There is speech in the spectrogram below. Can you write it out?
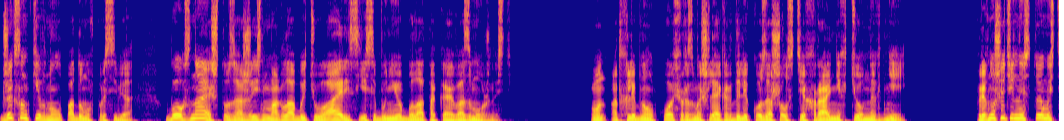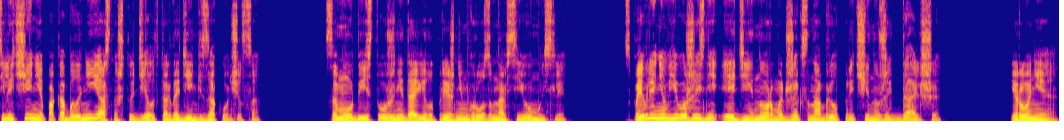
Джексон кивнул, подумав про себя. «Бог знает, что за жизнь могла быть у Айрис, если бы у нее была такая возможность». Он отхлебнул кофе, размышляя, как далеко зашел с тех ранних темных дней. При внушительной стоимости лечения пока было неясно, что делать, когда деньги закончатся. Самоубийство уже не давило прежним грузом на все его мысли. С появлением в его жизни Эдди и Нормы Джексон обрел причину жить дальше. Ирония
